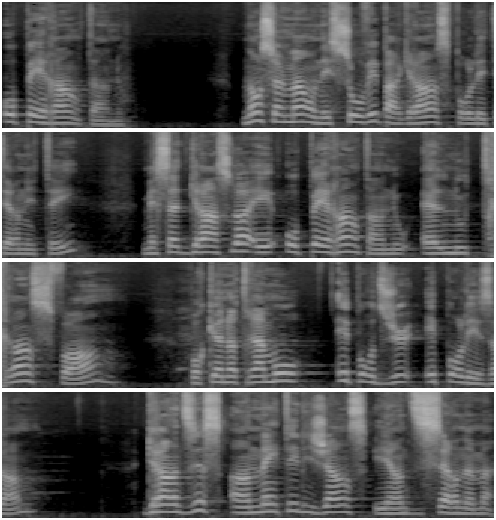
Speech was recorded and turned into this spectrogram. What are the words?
opérante en nous. Non seulement on est sauvé par grâce pour l'éternité, mais cette grâce-là est opérante en nous. Elle nous transforme pour que notre amour et pour Dieu et pour les hommes grandisse en intelligence et en discernement.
